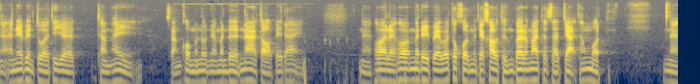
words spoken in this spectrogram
นะอันนี้เป็นตัวที่จะทำให้สังคมมนุษย์เนี่ยมันเดินหน้าต่อไปได้ นะเพราะอะไรเพราะไม่ได้แปลว่าทุกคนมันจะเข้าถึงปรมาตสัจจะทั้งหมดนะ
